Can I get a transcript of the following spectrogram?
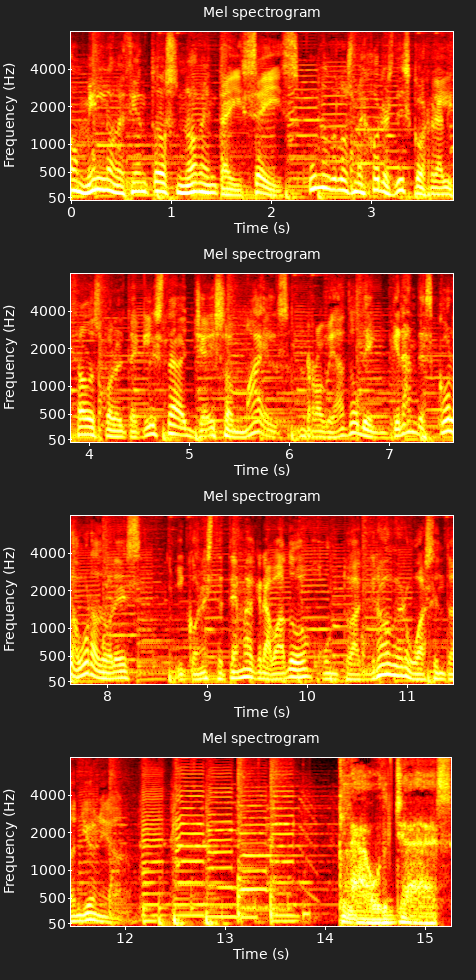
Año 1996, uno de los mejores discos realizados por el teclista Jason Miles, rodeado de grandes colaboradores y con este tema grabado junto a Grover Washington Jr. Cloud Jazz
